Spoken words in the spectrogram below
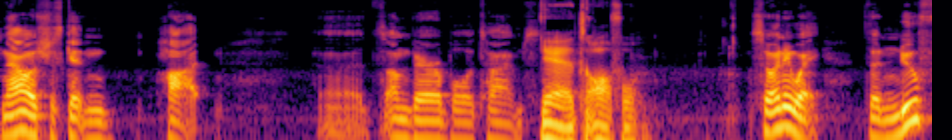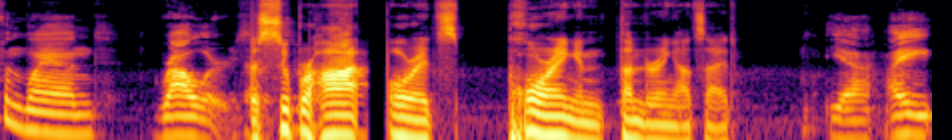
now it's just getting hot. Uh, it's unbearable at times. Yeah, it's awful. So anyway, the Newfoundland Growlers. It's super hot, or it's pouring and thundering outside. Yeah, I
